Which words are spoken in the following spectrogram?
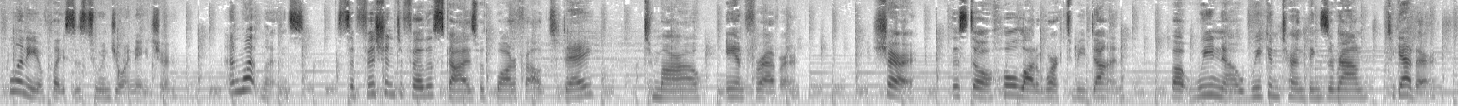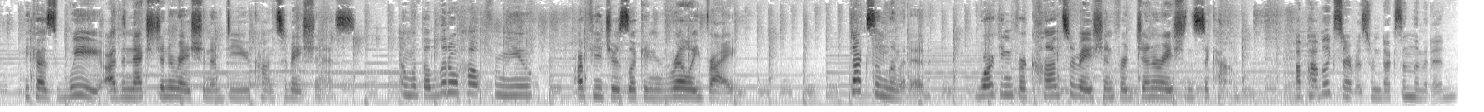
plenty of places to enjoy nature, and wetlands, sufficient to fill the skies with waterfowl today, tomorrow, and forever. Sure, there's still a whole lot of work to be done, but we know we can turn things around together because we are the next generation of DU conservationists. And with a little help from you, our future is looking really bright. Ducks Unlimited, working for conservation for generations to come. A public service from Ducks Unlimited.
